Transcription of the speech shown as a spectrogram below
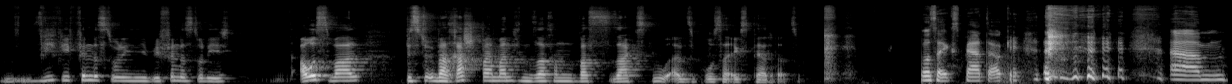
Wie, wie, findest du die, wie findest du die Auswahl? Bist du überrascht bei manchen Sachen? Was sagst du als großer Experte dazu? Großer Experte, okay. ähm,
